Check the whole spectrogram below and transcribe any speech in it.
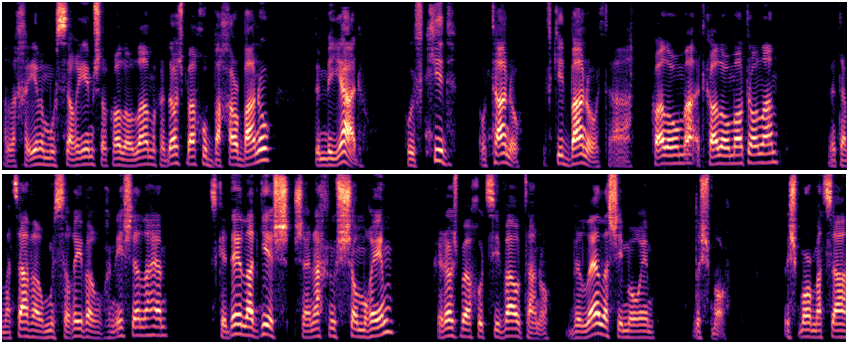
על החיים המוסריים של כל העולם. הקדוש ברוך הוא בחר בנו, ומיד הוא הפקיד אותנו, הפקיד בנו את כל, האומה, את כל אומות העולם ואת המצב המוסרי והרוחני שלהם. אז כדי להדגיש שאנחנו שומרים, הקדוש ברוך הוא ציווה אותנו בליל השימורים לשמור. לשמור מצה,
